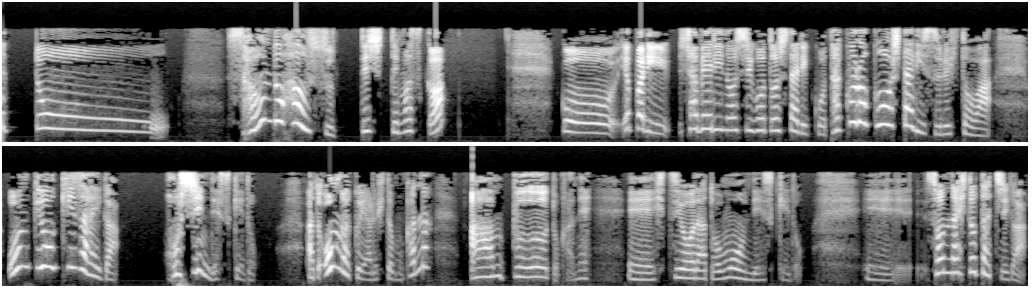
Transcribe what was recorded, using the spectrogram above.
ー、っと、サウンドハウスって知ってますか？こう、やっぱり喋りの仕事したり、こう、卓録をしたりする人は、音響機材が欲しいんですけど、あと音楽やる人もかな？アンプとかね、えー必要だと思うんですけど、えーそんな人たちが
